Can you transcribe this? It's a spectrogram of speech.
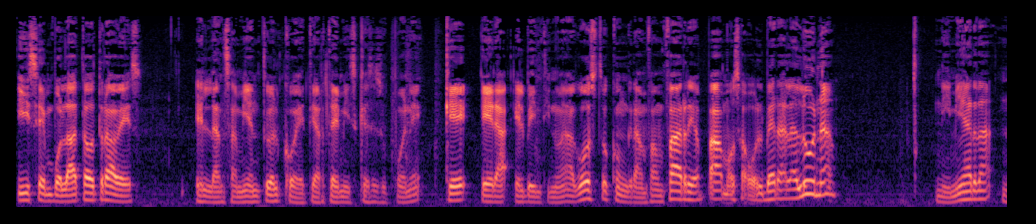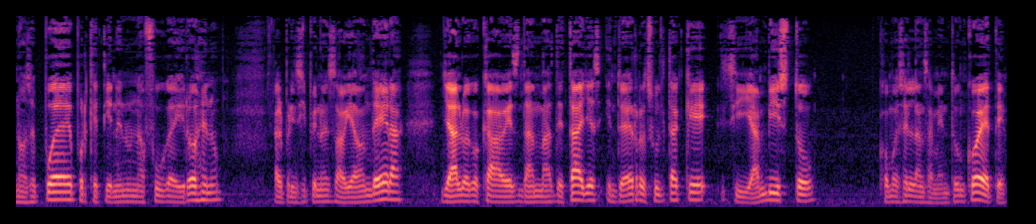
y se embolata otra vez el lanzamiento del cohete Artemis que se supone que era el 29 de agosto con gran fanfarria. Vamos a volver a la luna. Ni mierda, no se puede porque tienen una fuga de hidrógeno. Al principio no se sabía dónde era, ya luego cada vez dan más detalles. Entonces resulta que si han visto cómo es el lanzamiento de un cohete,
